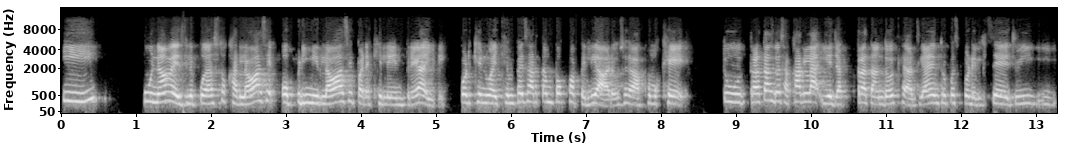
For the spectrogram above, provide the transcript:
y una vez le puedas tocar la base, oprimir la base para que le entre aire, porque no hay que empezar tampoco a pelear, o sea, como que tú tratando de sacarla y ella tratando de quedarse adentro, pues por el sello y,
